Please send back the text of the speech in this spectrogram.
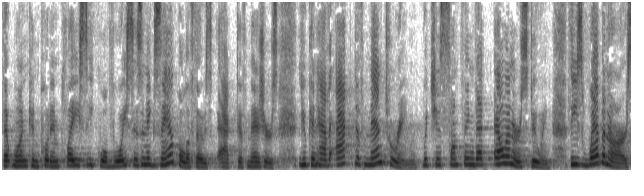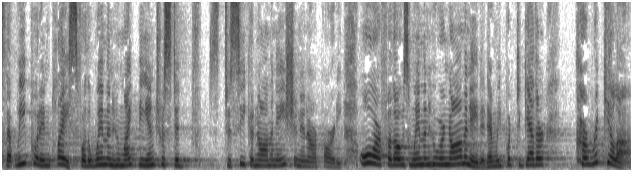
that one can put in place. Equal Voice is an example of those active measures. You can have active mentoring, which is something that Elinor's doing. These webinars that we put in place for the women who might be interested to seek a nomination in our party, or for those women who were nominated, and we put together curricula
